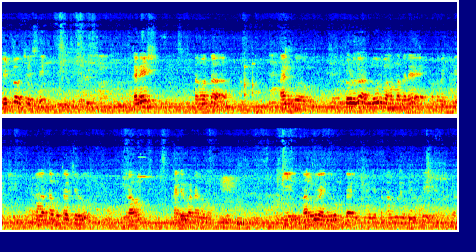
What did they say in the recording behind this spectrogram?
జట్లో వచ్చేసి గణేష్ తర్వాత ఆయనకు తోడుగా నూర్ మహమ్మద్ అనే ఒక వ్యక్తి. వీళ్ళంతా ముత్తాల్చెరువు గ్రామం కదిరి మండలము ఈ నలుగురు ఐదుగురు ముద్దాయిలు నేను చెప్పిన నలుగురు ఐదుగురు ఉంది అక్కడ.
